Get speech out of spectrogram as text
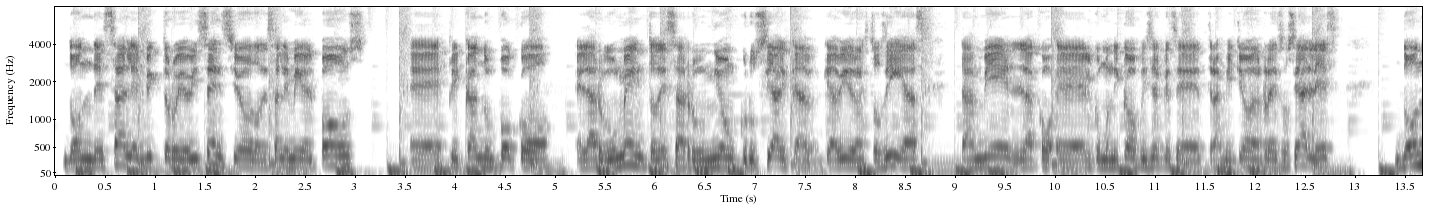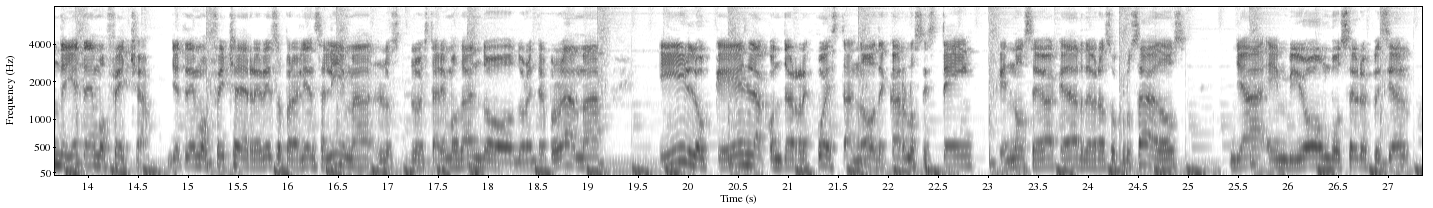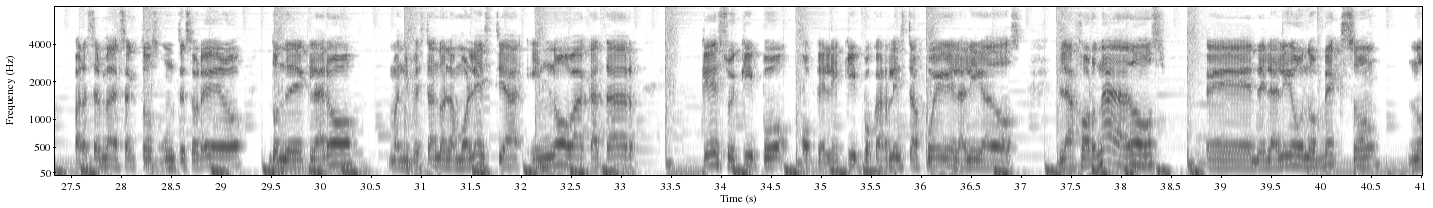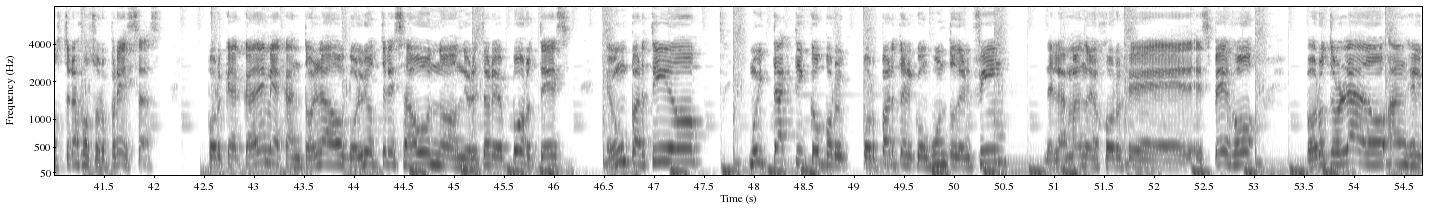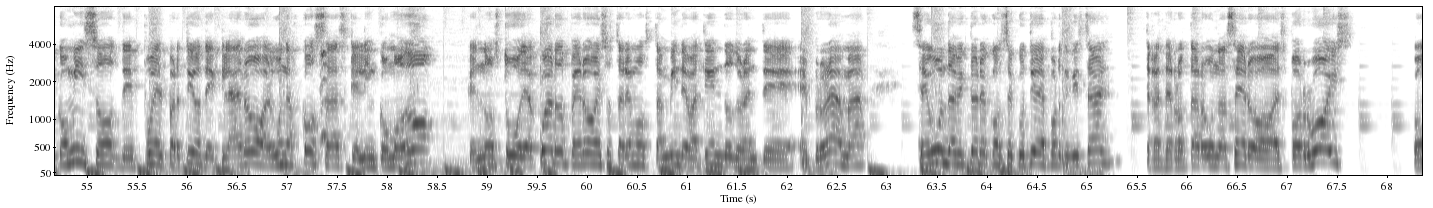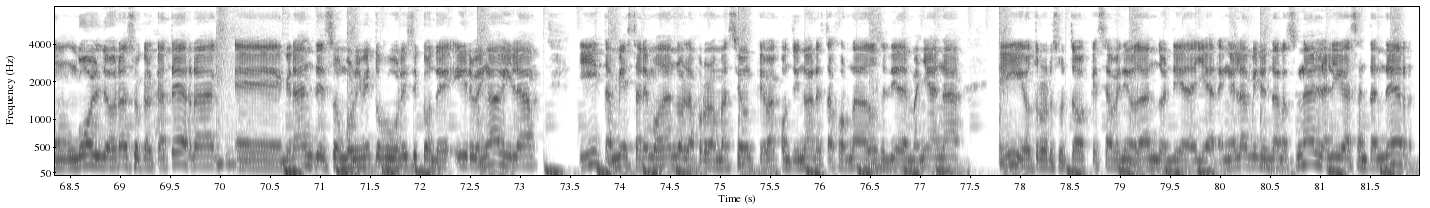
donde sale Víctor Villavicencio, donde sale Miguel Pons, eh, explicando un poco el argumento de esa reunión crucial que ha, habido en estos días, también eh, el comunicado oficial que se transmitió en redes sociales, donde ya tenemos fecha, ya tenemos fecha de regreso para Alianza Lima, lo estaremos dando durante el programa y lo que es la contrarrespuesta, ¿no? De Carlos Stein, que no se va a quedar de brazos cruzados, ya envió un vocero especial, para ser más exactos, un tesorero, donde declaró, manifestando la molestia, y no va a acatar que su equipo o que el equipo carlista juegue la Liga 2. La jornada 2 eh, de la Liga 1 Bexon nos trajo sorpresas, porque Academia Cantolao goleó 3 a 1 a Universitario de Deportes en un partido muy táctico por, por parte del conjunto del fin, de la mano de Jorge Espejo. Por otro lado, Ángel Comiso, después del partido, declaró algunas cosas que le incomodó, que no estuvo de acuerdo, pero eso estaremos también debatiendo durante el programa. Segunda victoria consecutiva de Sporting Cristal, tras derrotar 1 a 0 a Sport Boys, con un gol de Horacio Calcaterra, eh, grandes movimientos futbolísticos de Irving Ávila, y también estaremos dando la programación que va a continuar esta jornada 2 el día de mañana y otros resultados que se han venido dando el día de ayer. En el ámbito internacional, la Liga Santander,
